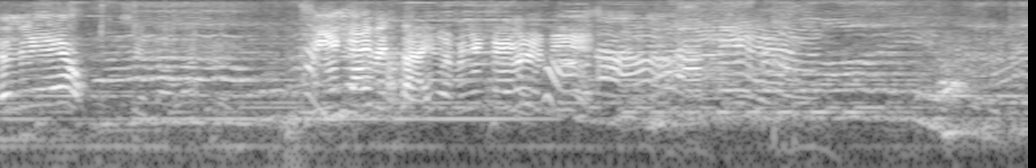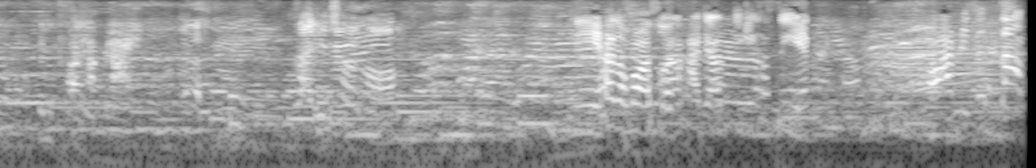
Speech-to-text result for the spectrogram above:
เร็วๆไปยังไงไปสายเลยไปยังไงก็เลยดีเป็นไข่ไหมใครที่ชอบเหรอนี่ถ้าจะบอสวนนะคะเดี๋ยวตีลิขสิทธิ์เพราะอันนี้จะจับ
